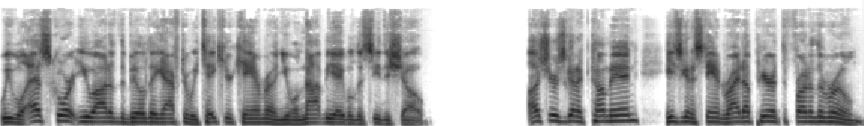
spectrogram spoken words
we will escort you out of the building after we take your camera, and you will not be able to see the show. Usher's going to come in. He's going to stand right up here at the front of the room.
